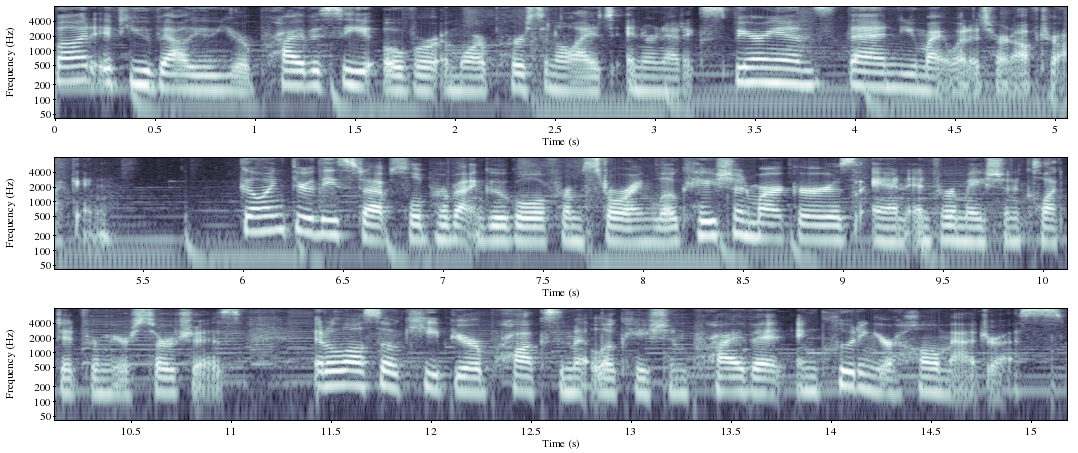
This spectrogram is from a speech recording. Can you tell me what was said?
But if you value your privacy over a more personalized internet experience, then you might want to turn off tracking. Going through these steps will prevent Google from storing location markers and information collected from your searches. It'll also keep your approximate location private, including your home address.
